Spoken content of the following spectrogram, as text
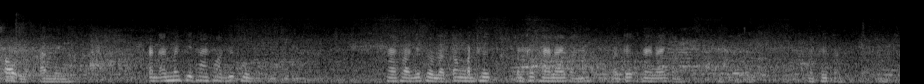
เข้าอีกอันหนึ่งอันอันเมื่อกี้ถ่ายทอดยูทูบถ่ายทอดยูทูบเราต้องบันทึกบันทึกไฮไลท์ก่อนนะบันทึกไฮไลท์ก่อนบันทึกก่อนโอเค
